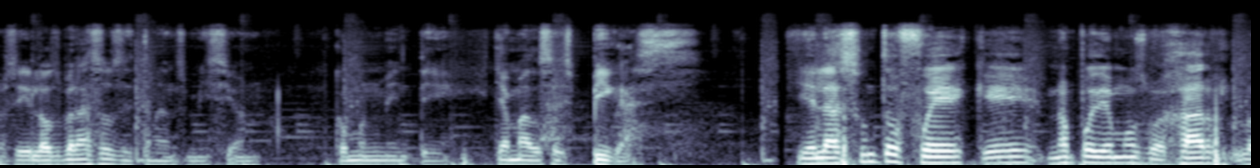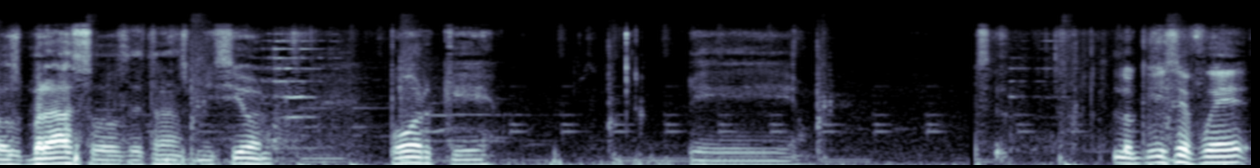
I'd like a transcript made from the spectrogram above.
así, los brazos de transmisión, comúnmente llamados espigas. Y el asunto fue que no podíamos bajar los brazos de transmisión porque eh, lo que hice fue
